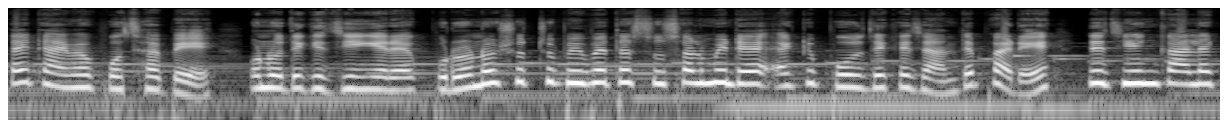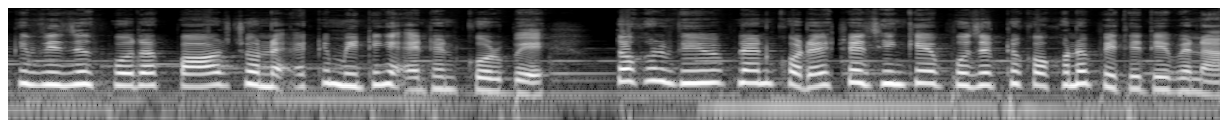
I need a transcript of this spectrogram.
তাই টাইমে পৌঁছাবে। অন্যদিকে জিং এর এক পুরনো সূত্র বিভেদের সোশ্যাল মিডিয়ায় একটি পোস্ট দেখে জানতে পারে যে জিং কাল একটি বিজনেস প্রোডাক্ট পাওয়ার জন্য একটি মিটিং অ্যাটেন্ড করবে। তখন ভিভি প্ল্যান করে সে ঝিঙ্কে প্রজেক্টটা কখনো পেতে দেবে না।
